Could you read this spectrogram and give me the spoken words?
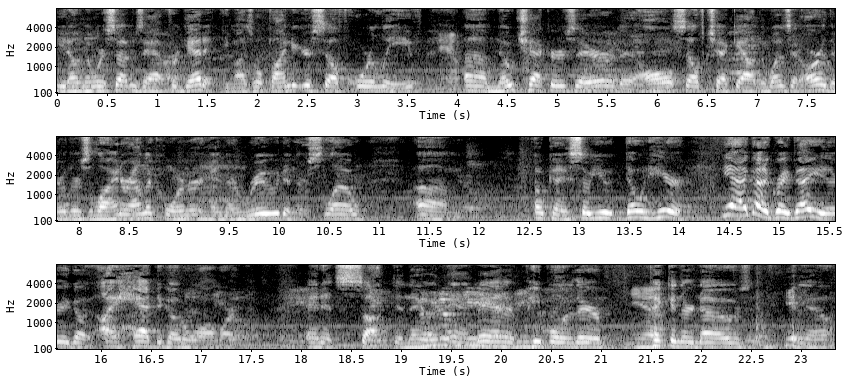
You don't know where something's at. Forget it. You might as well find it yourself or leave. Um, no checkers there. They're all self checkout. And the ones that are there, there's a line around the corner, and they're rude and they're slow. Um, Okay, so you don't hear, yeah, I got a great value. There you go. I had to go to Walmart, and it sucked. And they, and man, people are there Yeah. picking their nose, and you know,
